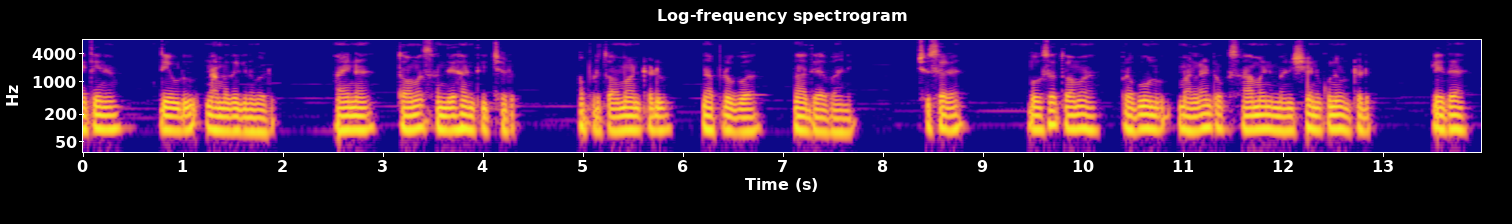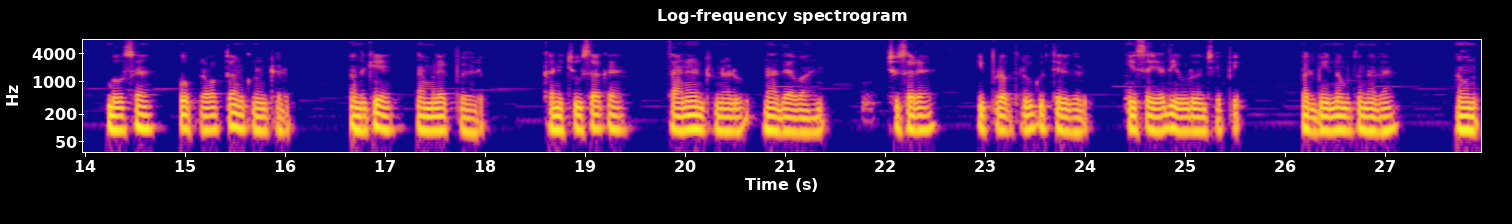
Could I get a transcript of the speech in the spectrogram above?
అయితేనే? దేవుడు నమ్మదగినవాడు. ఆయన తోమ సందేహాన్ని తీర్చాడు. అప్పుడు తోమ అంటాడు నా ప్రభు నా దేవాని చూసారా? బహుశా తోమ ప్రభువును మళ్ళాంటి ఒక సామాన్య మనిషి అనుకుని ఉంటాడు. లేదా బహుశా ఓ ప్రవక్త అనుకుని ఉంటాడు. అందుకే నమ్మలేకపోయాడు. కానీ చూశాక తానే అంటున్నాడు నా దేవా అని. చూసారా? ఇప్పుడు అతడు గుర్తెరిగాడు. ఏసయ్య దేవుడు అని చెప్పి. మరి మీరు నమ్ముతున్నారా? అవును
